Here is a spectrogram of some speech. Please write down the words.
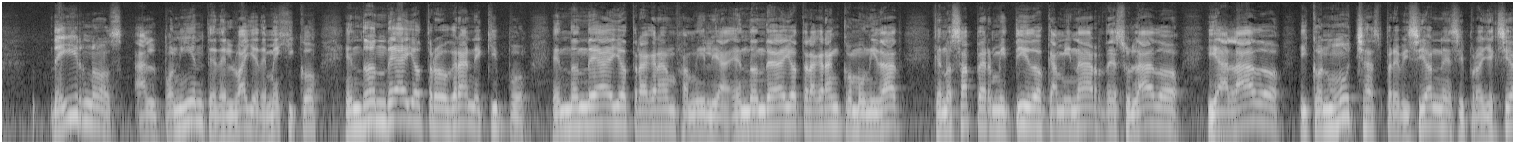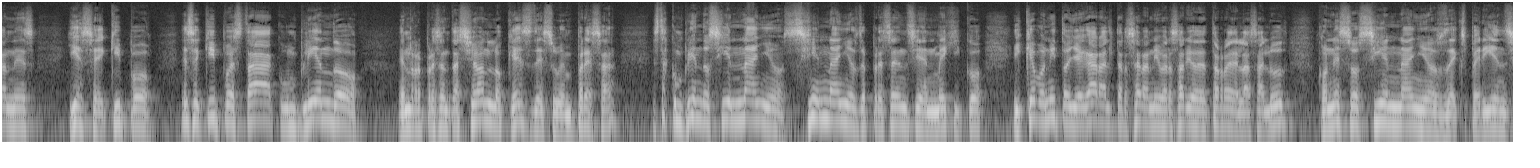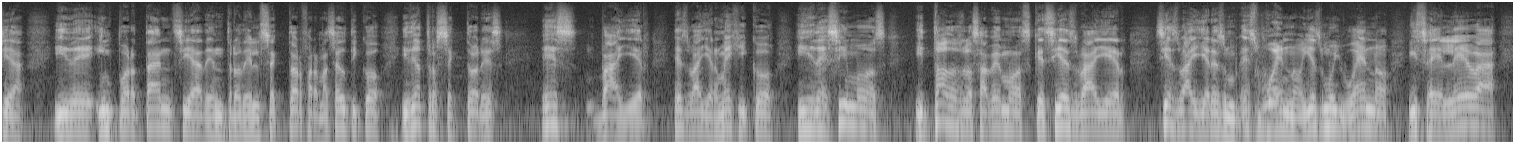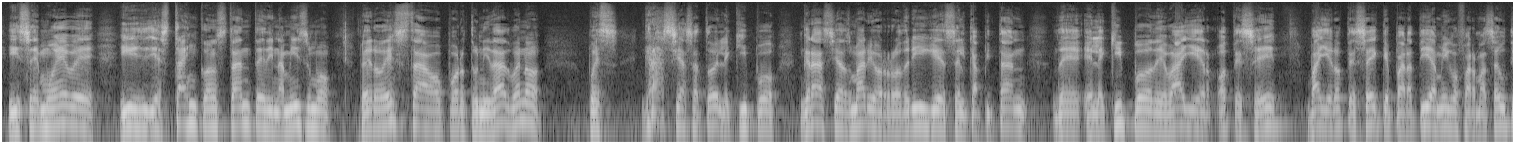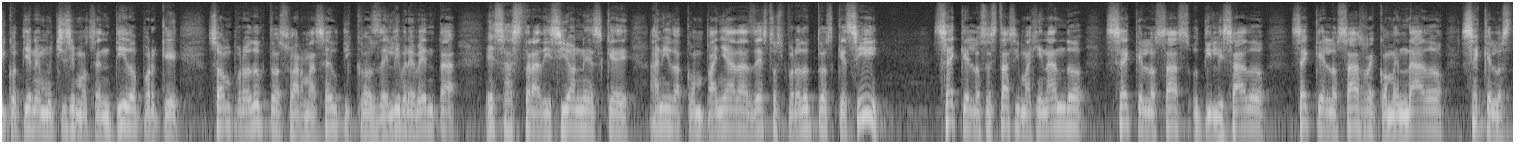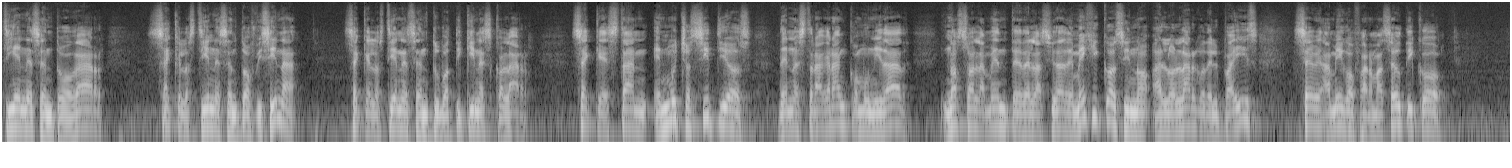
de irnos al poniente del Valle de México, en donde hay otro gran equipo, en donde hay otra gran familia, en donde hay otra gran comunidad que nos ha permitido caminar de su lado y al lado y con muchas previsiones y proyecciones. Y ese equipo, ese equipo está cumpliendo en representación lo que es de su empresa está cumpliendo 100 años, 100 años de presencia en México. Y qué bonito llegar al tercer aniversario de Torre de la Salud con esos 100 años de experiencia y de importancia dentro del sector farmacéutico y de otros sectores. Es Bayer, es Bayer México. Y decimos, y todos lo sabemos, que si es Bayer, si es Bayer es, es bueno y es muy bueno y se eleva y se mueve y está en constante dinamismo, pero esta oportunidad, bueno, pues gracias a todo el equipo, gracias Mario Rodríguez, el capitán del equipo de Bayer OTC, Bayer OTC que para ti amigo farmacéutico tiene muchísimo sentido porque son productos farmacéuticos de libre venta, esas tradiciones que han ido acompañadas de estos productos que sí, Sé que los estás imaginando, sé que los has utilizado, sé que los has recomendado, sé que los tienes en tu hogar, sé que los tienes en tu oficina, sé que los tienes en tu botiquín escolar. Sé que están en muchos sitios de nuestra gran comunidad, no solamente de la Ciudad de México, sino a lo largo del país. Sé, amigo farmacéutico,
